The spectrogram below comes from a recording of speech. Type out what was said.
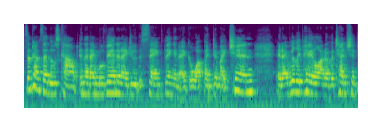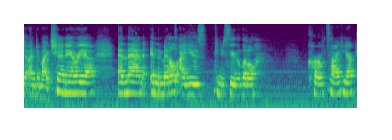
Sometimes I lose count and then I move in and I do the same thing and I go up under my chin and I really pay a lot of attention to under my chin area. And then in the middle I use, can you see the little curved side here?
